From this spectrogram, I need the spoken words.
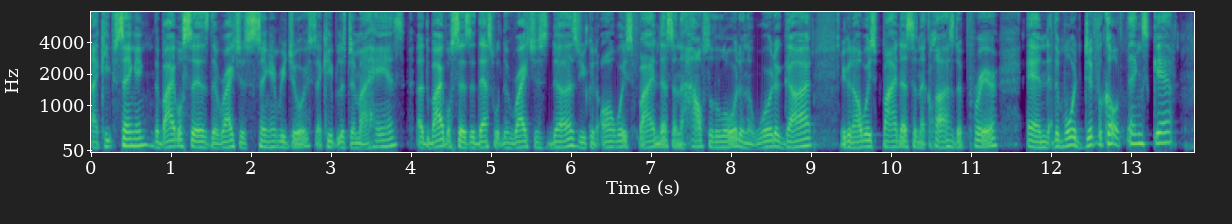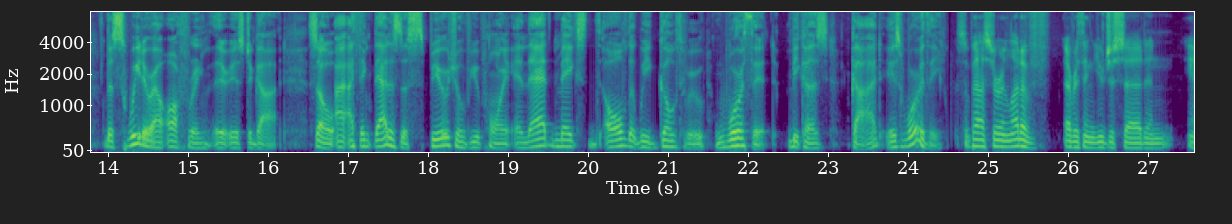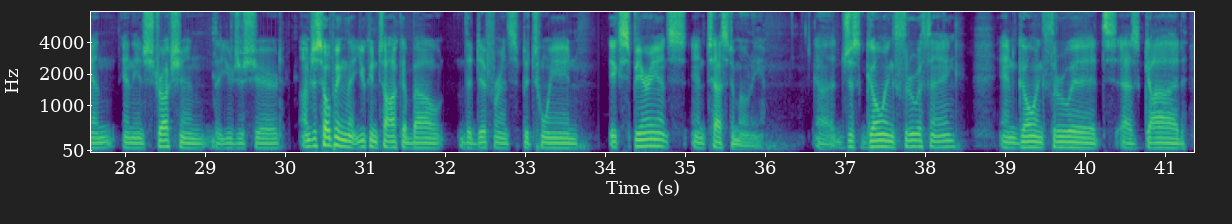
I keep singing. The Bible says the righteous sing and rejoice. I keep lifting my hands. Uh, the Bible says that that's what the righteous does. You can always find us in the house of the Lord in the Word of God. You can always find us in the closet of prayer. And the more difficult things get, the sweeter our offering there is to God. So I, I think that is the spiritual viewpoint, and that makes all that we go through worth it because God is worthy. So, Pastor, in light of everything you just said and and and the instruction that you just shared. I'm just hoping that you can talk about the difference between experience and testimony. Uh, just going through a thing and going through it as God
